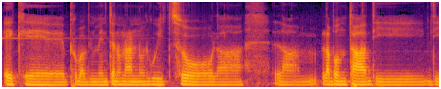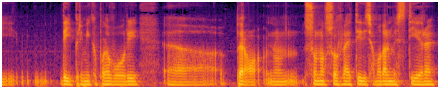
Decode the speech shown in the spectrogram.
e che probabilmente non hanno il guizzo, la, la, la bontà di, di, dei primi capolavori, eh, però non, sono sorretti diciamo dal mestiere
